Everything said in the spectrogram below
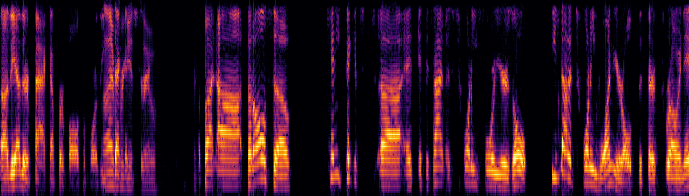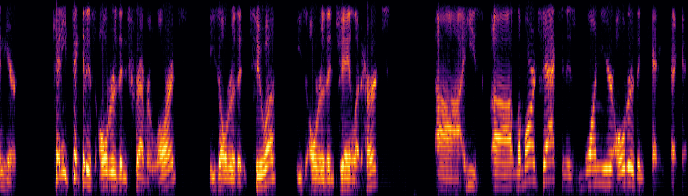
Uh, the other backup for Baltimore. The I forget string. too. But uh, but also, Kenny Pickett's uh, at, at the time is 24 years old. He's not a 21 year old that they're throwing in here. Kenny Pickett is older than Trevor Lawrence. He's older than Tua. He's older than Jalen Hurts. Uh, he's uh, Lamar Jackson is one year older than Kenny Pickett.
